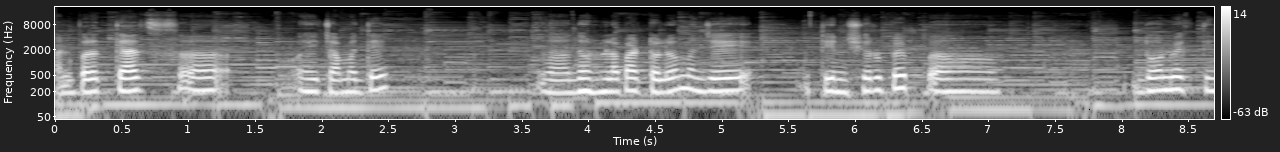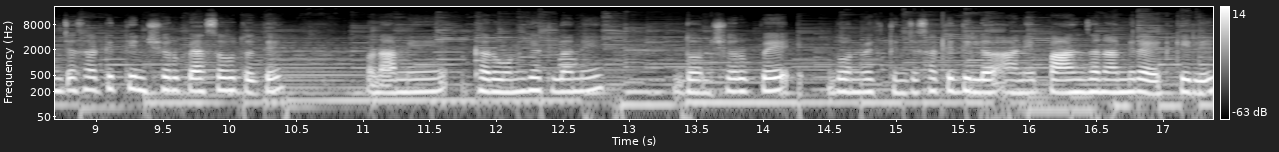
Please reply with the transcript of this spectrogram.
आणि परत त्याच ह्याच्यामध्ये धनुला पाठवलं. म्हणजे तीनशे रुपये दोन व्यक्तींच्यासाठी तीनशे रुपये असं होतं ते. पण आम्ही ठरवून घेतलं आणि दोनशे रुपये दोन व्यक्तींच्यासाठी दिलं आणि पाच जण आम्ही राईड केली.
